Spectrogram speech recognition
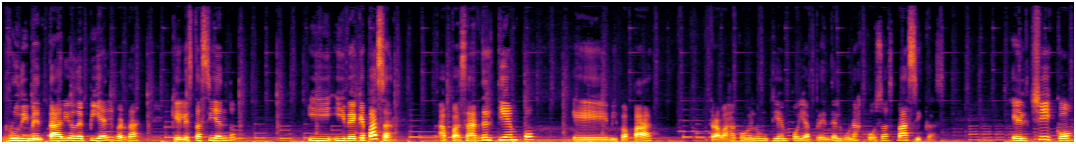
rudimentario de piel, ¿verdad? Que él está haciendo y, y, ve qué pasa. A pasar del tiempo, mi papá trabaja con él un tiempo y aprende algunas cosas básicas. El chico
